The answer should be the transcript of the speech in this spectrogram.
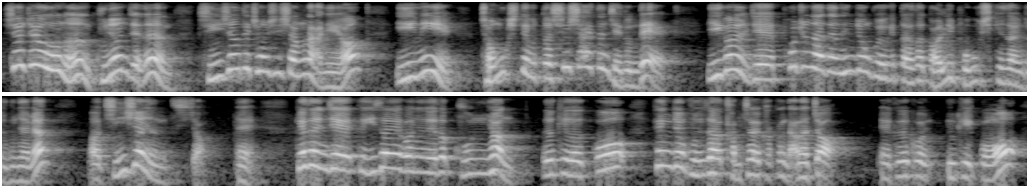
실제로는 9년제는 진시황 때 처음 실시한 건 아니에요. 이미 전국시 대부터 실시했던 제도인데 이걸 이제 포준화된 행정구역에 따라서 널리 보급시킨 사람이 누구냐면 어, 진시황이라는 뜻이죠. 예. 그래서 이제 그 이사회 대해서 군현 이렇게 갖고 행정, 군사, 감찰 각각 나눴죠. 예, 그렇고 이렇게 있고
